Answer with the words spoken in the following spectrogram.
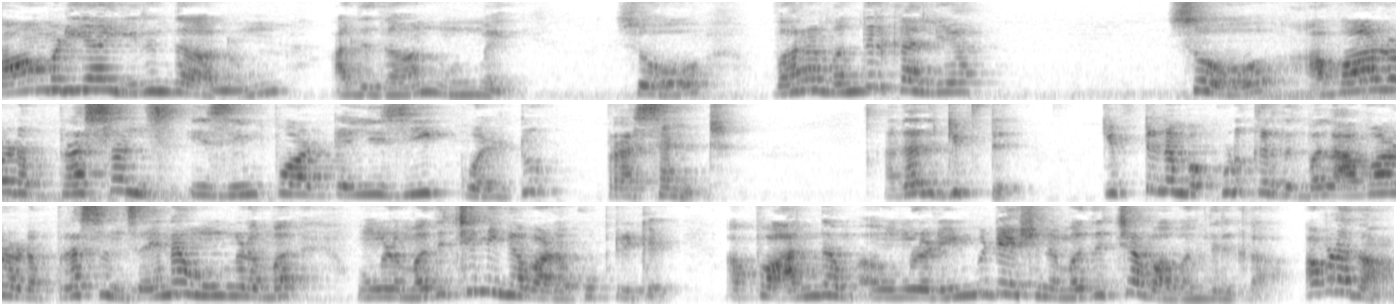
காமெடியாக இருந்தாலும் அதுதான் உண்மை. ஸோ வர வந்திருக்கா இல்லையா? ஸோ அவளோட presence is important is equal to present அதாவது கிஃப்ட்டு கிஃப்ட் நம்ம கொடுக்கறதுக்கு பதில் அவளோட ப்ரெசன்ஸ் ஏன்னா உங்களை ம உங்களை மதித்து நீங்கள் அவளை கூப்பிட்ருக்க அப்போ அந்த உங்களோட இன்விடேஷனை மதித்து அவள் வந்திருக்கா. அவ்வளோதான்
